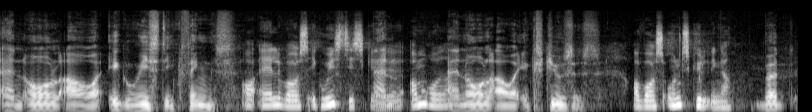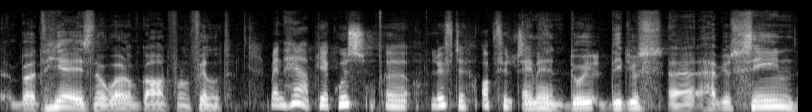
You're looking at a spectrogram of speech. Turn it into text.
and all our egoistic things og alle vores egoistiske and, øh, områder and all our excuses. og vores undskyldninger. But but here is the word of God fulfilled. Men her bliver Guds øh, løfte opfyldt. Amen. Do you, did you uh, have you seen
